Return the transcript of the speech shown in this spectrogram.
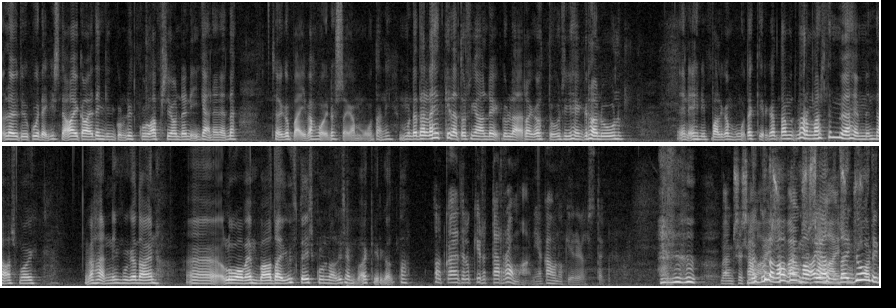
löytyy kuitenkin sitä aikaa, etenkin kun, nyt kun lapsi on niin ikäinen, että se on päivähoidossa ja muuta. Niin. Mutta tällä hetkellä tosiaan ne kyllä rajoittuu siihen graduun. En ehdi paljon muuta kirjoittaa, mutta varmaan sitten myöhemmin taas voi vähän niin kuin jotain ää, luovempaa tai yhteiskunnallisempaa kirjoittaa. Oletko ajatellut kirjoittaa romaania, kaunokirjallista? Vai onko se salais? No kyllä mä varmaan ajattelin, joo, niin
